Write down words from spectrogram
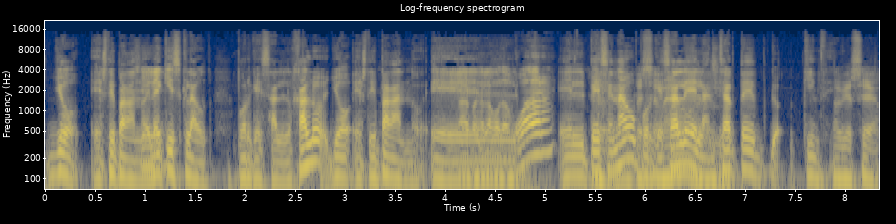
yo estoy pagando el X Cloud porque sale el Halo, yo estoy pagando el, Claro, el PS Now porque sale el. Uncharted 15. Lo que sea.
